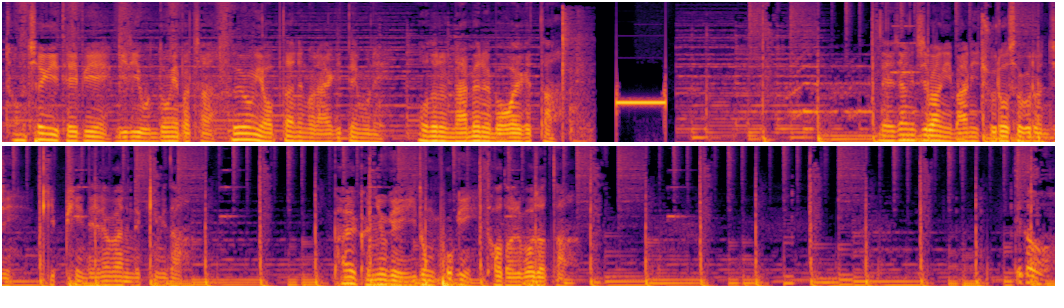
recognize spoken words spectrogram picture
정체기 대비해 미리 운동해봤자 소용이 없다는 걸 알기 때문에 오늘은 라면을 먹어야겠다. 내장 지방이 많이 줄어서 그런지 깊이 내려가는 느낌이다. 팔 근육의 이동 폭이 더 넓어졌다. 뜨거워.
